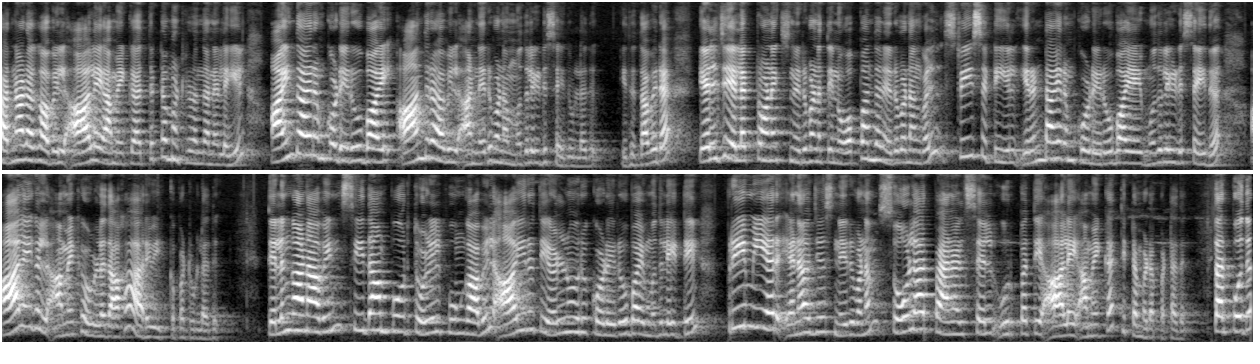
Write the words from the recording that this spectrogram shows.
கர்நாடகாவில் ஆலை அமைக்க திட்டமிட்டிருந்த நிலையில் ஐந்தாயிரம் கோடி ரூபாய் ஆந்திராவில் அந்நிறுவனம் முதலீடு செய்துள்ளது. இது தவிர எல்ஜி எலக்ட்ரானிக்ஸ் நிறுவனத்தின் ஒப்பந்த நிறுவனங்கள் ஸ்ரீ சிட்டியில் இரண்டாயிரம் கோடி ரூபாயை முதலீடு செய்து ஆலைகள் அமைக்க உள்ளதாக அறிவிக்கப்பட்டுள்ளது. தெலுங்கானாவின் சீதாம்பூர் தொழில் பூங்காவில் ஆயிரத்தி எழுநூறு கோடி ரூபாய் முதலீட்டில் பிரீமியர் எனர்ஜிஸ் நிறுவனம் சோலார் பேனல் செல் உற்பத்தி ஆலை அமைக்க திட்டமிடப்பட்டது. தற்போது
